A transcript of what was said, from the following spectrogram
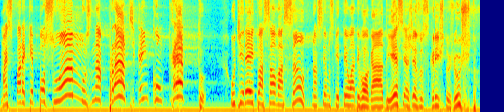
mas para que possuamos na prática, em concreto, o direito à salvação, nós temos que ter o advogado, e esse é Jesus Cristo justo.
